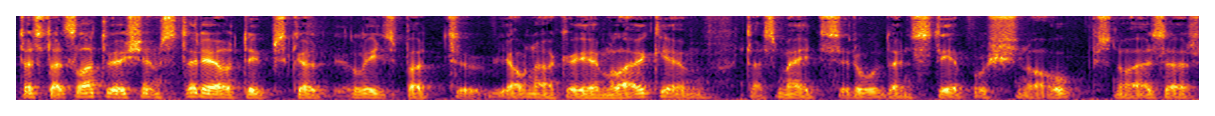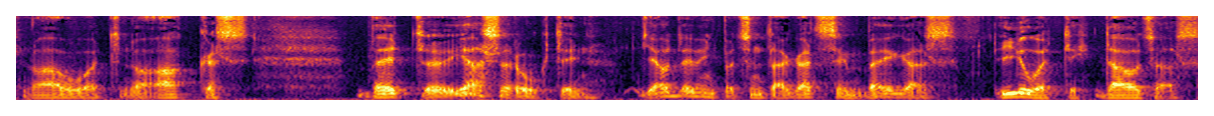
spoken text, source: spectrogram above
tas tāds latviešiem stereotips, ka līdz pat jaunākajiem laikiem tās meitas ir ūdens stiepušas no upes, no ezera, no avota, no akas. Bet e, jāsarūktina. Jau 19. gadsimta beigās ļoti daudzās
